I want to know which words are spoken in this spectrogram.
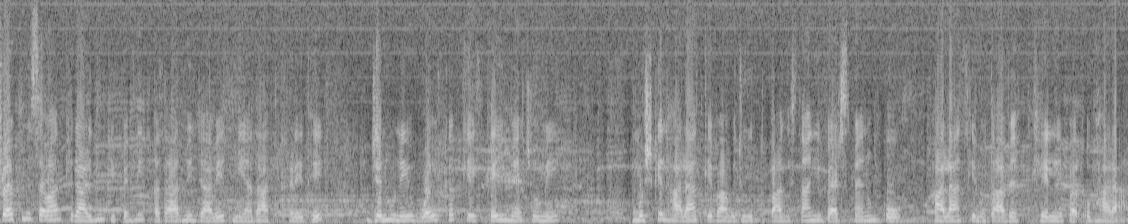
ट्रक में सवार खिलाड़ियों की पहली कतार में जावेद मियादात खड़े थे, जिन्होंने वर्ल्ड कप के कई मैचों में मुश्किल हालात के बावजूद पाकिस्तानी बैट्समैनों को हालात के मुताबिक खेलने पर उभारा।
